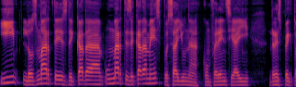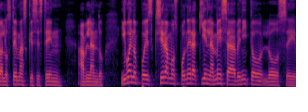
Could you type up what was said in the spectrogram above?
y los martes de cada, un martes de cada mes, pues hay una conferencia ahí respecto a los temas que se estén hablando. Y bueno, pues quisiéramos poner aquí en la mesa, Benito, los eh,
